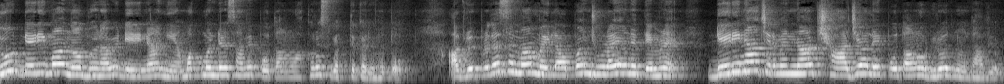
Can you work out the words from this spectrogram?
દૂધ ડેરીમાં ન ભરાવી ડેરીના નિયામક મંડળ સામે પોતાનો આક્રોશ વ્યક્ત કર્યો હતો. આ વિરોધ પ્રદર્શનમાં મહિલાઓ પણ જોડાઈ અને તેમણે ડેરીના ચેરમેનના છાજિયા લઈ પોતાનો વિરોધ નોંધાવ્યો.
